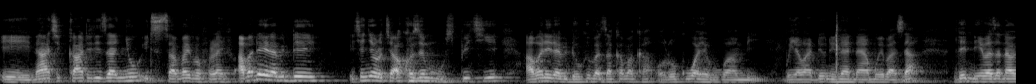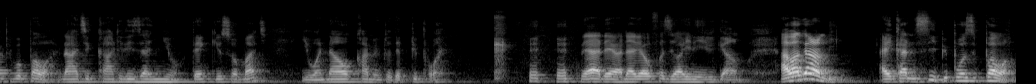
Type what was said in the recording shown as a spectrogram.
e, n'akikkaatiriza nnyo its survival for life. Abadde yerabidde ekyenjalo kyakoze mu speech ye abadde yerabidde okwebaza kabaka olw'okuwaayo obwambi bwe yabaddeyo nina namwebaza then neyebaza n'aba people power n'akikkaatiriza nnyo. Thank you so much. You are now coming to the people. Byabufuzi balina ebigambo. Abagambye i can see people's power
